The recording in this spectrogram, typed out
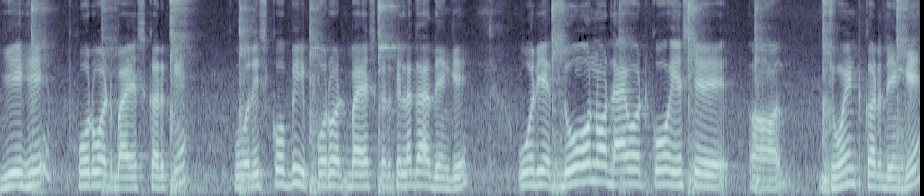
ये है फॉरवर्ड बायस करके, और इसको भी फॉरवर्ड बायस करके लगा देंगे। और ये दोनों डायोड को ऐसे जॉइंट कर देंगे।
